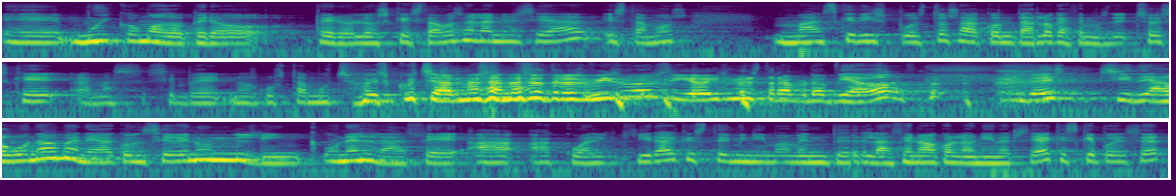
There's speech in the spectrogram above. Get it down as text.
eh, muy cómodo, pero, pero los que estamos en la universidad estamos más que dispuestos a contar lo que hacemos. De hecho, es que además siempre nos gusta mucho escucharnos a nosotros mismos y oír nuestra propia voz. Entonces, si de alguna manera consiguen un link, un enlace a, a cualquiera que esté mínimamente relacionado con la universidad, que es que puede ser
